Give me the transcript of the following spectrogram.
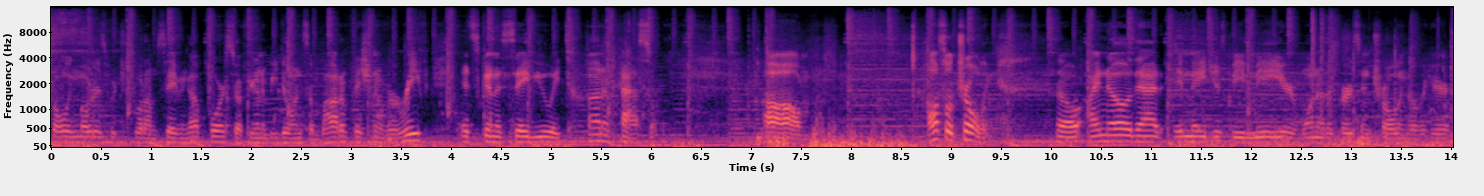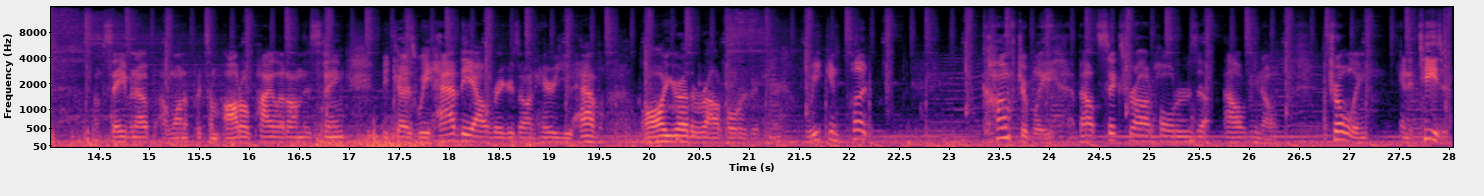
trolling motors, which is what I'm saving up for. So if you're gonna be doing some bottom fishing over a reef, it's gonna save you a ton of hassle. Um, also trolling. So I know that it may just be me or one other person trolling over here. I'm saving up. I want to put some autopilot on this thing because we have the outriggers on here. You have all your other rod holders in here. We can put comfortably about six rod holders out, you know, trolling in a teaser.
